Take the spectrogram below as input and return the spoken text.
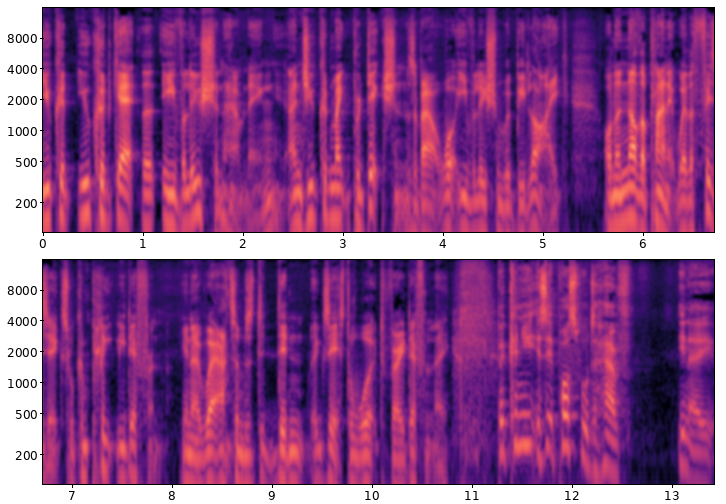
You could you could get the evolution happening, and you could make predictions about what evolution would be like on another planet where the physics were completely different. You know, where atoms d- didn't exist or worked very differently. But can you? Is it possible to have? You know,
